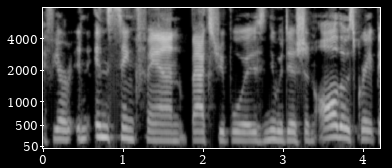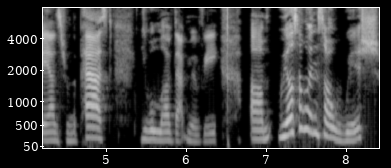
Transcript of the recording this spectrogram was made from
If you're an NSYNC fan, Backstreet Boys, New Edition, all those great bands from the past, you will love that movie. Um, we also went and saw Wish,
